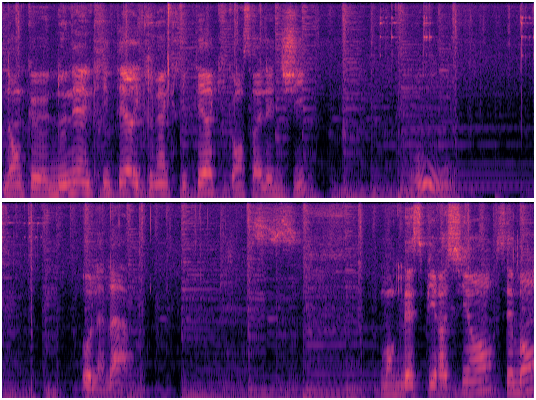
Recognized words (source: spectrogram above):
Donc euh, donnez un critère, écrivez un critère qui commence par la lettre J. Ouh. Oh là là. Manque d'inspiration, c'est bon?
